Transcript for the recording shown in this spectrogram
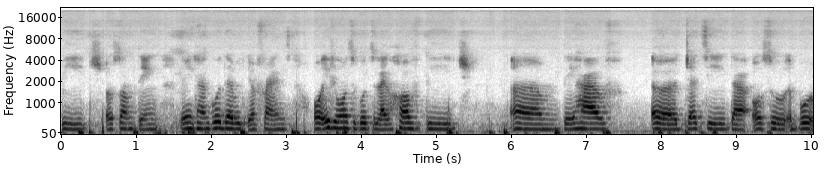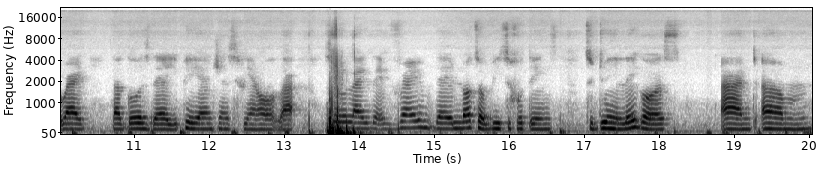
beach or something, then you can go there with your friends. Or if you want to go to like Hove Beach, um, they have a jetty that also a boat ride that goes there. You pay your entrance fee and all of that. So like there are very there are lots of beautiful things to do in Lagos, and um,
